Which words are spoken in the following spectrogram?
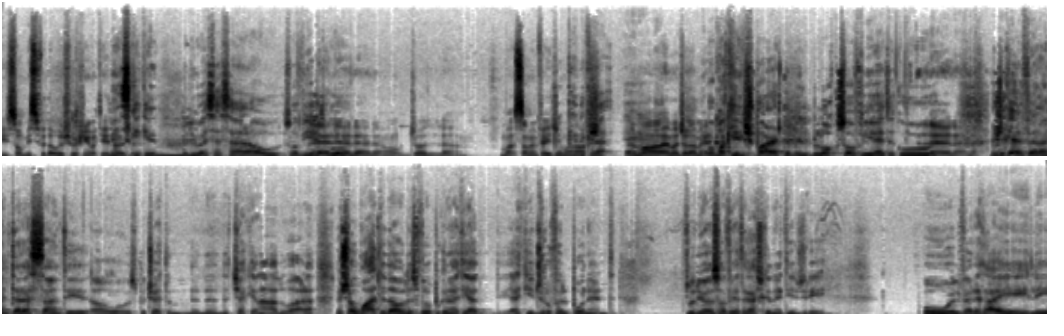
jisom jisfidaw il-xurxin u tietar. Minski kien mill-USSR għaw Sovjetiku? Le, le, le, għaw ġol eh, ma sa minn fejġi ma nafx. Eh, ma ġol Amerika. Ma kienx parti mill-blok Sovjetiku. Le, le, le. Biex kien vera interessanti, għaw speċet n-ċekina għadwara. Biex għawat li daw l-izvilupp kien għet jġru fil-punent. Fl-Unjoni Sovjetika x'kien qed jiġri. U l-verità hi li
